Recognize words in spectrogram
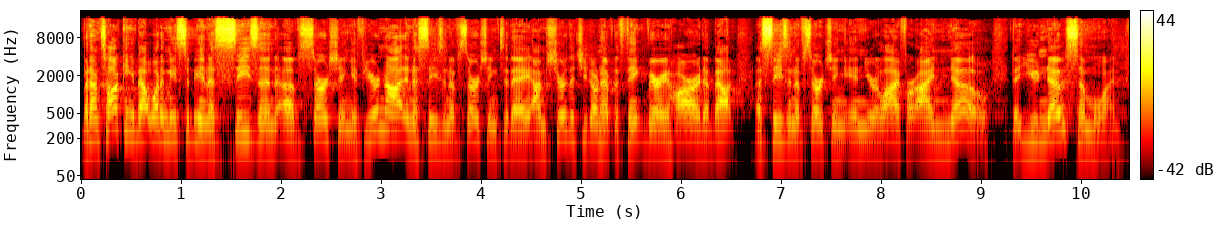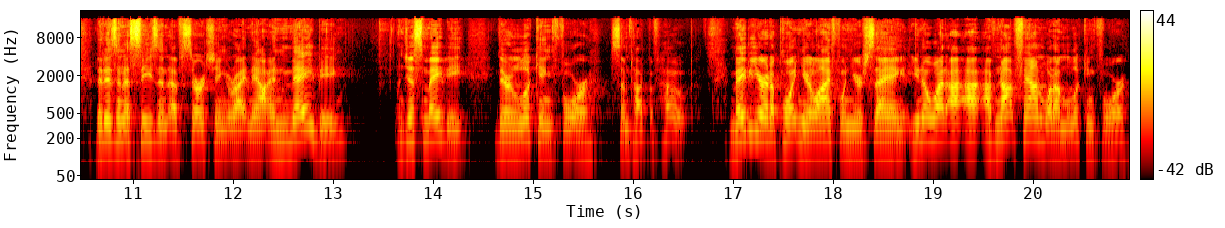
but I'm talking about what it means to be in a season of searching. If you're not in a season of searching today, I'm sure that you don't have to think very hard about a season of searching in your life, or I know that you know someone that is in a season of searching right now, and maybe, just maybe, they're looking for some type of hope. Maybe you're at a point in your life when you're saying, you know what, I, have not found what I'm looking for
